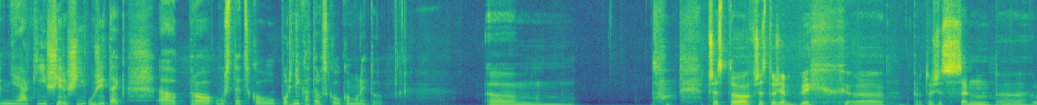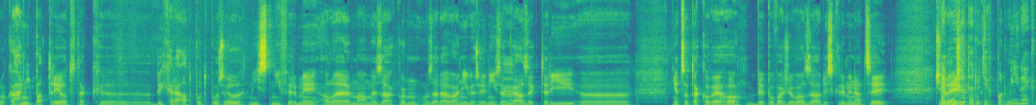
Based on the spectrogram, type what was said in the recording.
nějaký širší užitek eh, pro ústeckou podnikatelskou komunitu? Um, přesto, přesto, že bych uh protože jsem eh, lokální patriot, tak eh, bych rád podpořil místní firmy, ale máme zákon o zadávání veřejných zakázek, hmm. který eh, něco takového by považoval za diskriminaci. Čili... Nemůžete do těch podmínek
